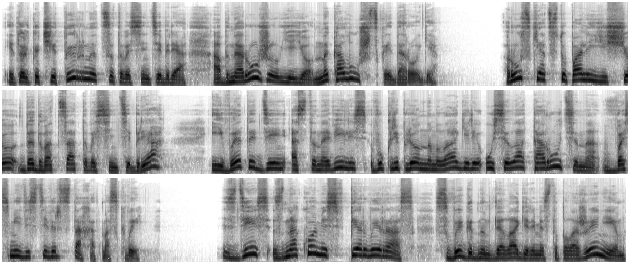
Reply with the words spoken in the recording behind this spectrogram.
и только 14 сентября обнаружил ее на Калужской дороге. Русские отступали еще до 20 сентября, и в этот день остановились в укрепленном лагере у села Тарутино в 80 верстах от Москвы. Здесь, знакомясь в первый раз с выгодным для лагеря местоположением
